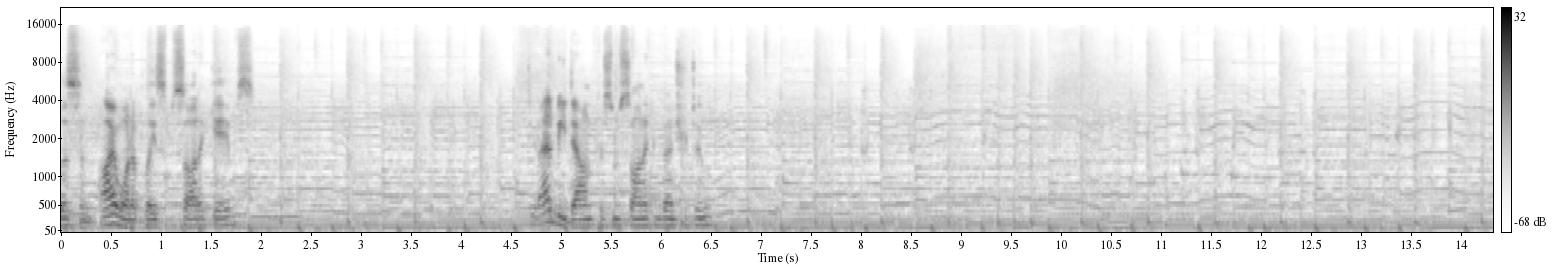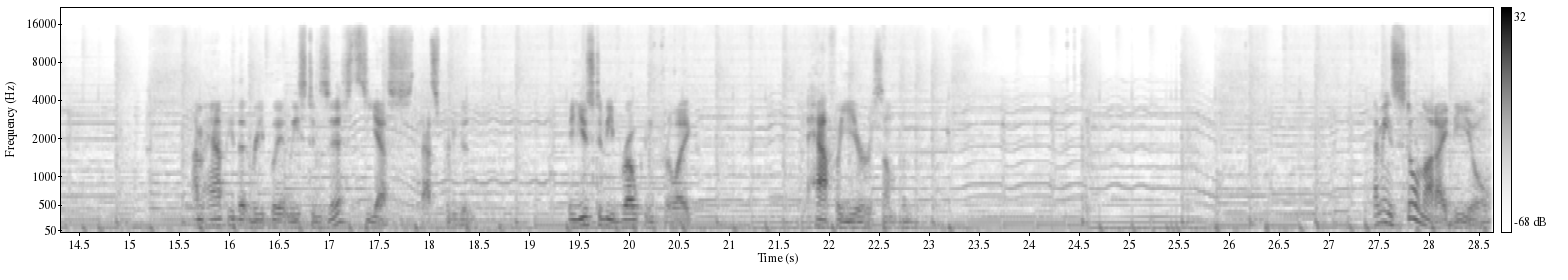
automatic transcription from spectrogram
listen, I want to play some Sonic games. I'd be down for some Sonic Adventure 2. I'm happy that replay at least exists. Yes, that's pretty good. It used to be broken for like half a year or something. I mean, still not ideal.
